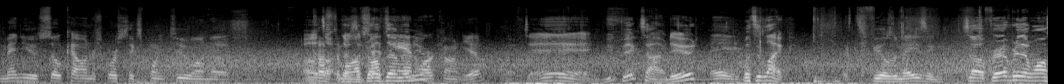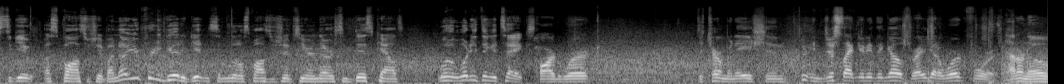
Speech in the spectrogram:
menu SoCal underscore 6.2 on the oh, custom there's a drop down and menu? Archon. Yep. Dang, you big time, dude. Hey. What's it like? Feels amazing. So for everybody that wants to get a sponsorship, I know you're pretty good at getting some little sponsorships here and there, some discounts. What, what do you think it takes? Hard work, determination, and just like anything else, right? You got to work for it. I don't know.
